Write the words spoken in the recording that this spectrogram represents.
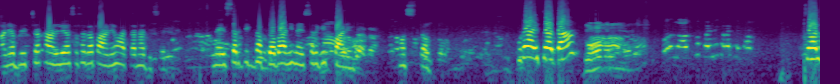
आणि या ब्रिजच्या खाली असं सगळं पाणी वाहताना दिसेल. नैसर्गिक धबधबा आणि नैसर्गिक पाणी. मस्त. कुठे यायचं आता? चल.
